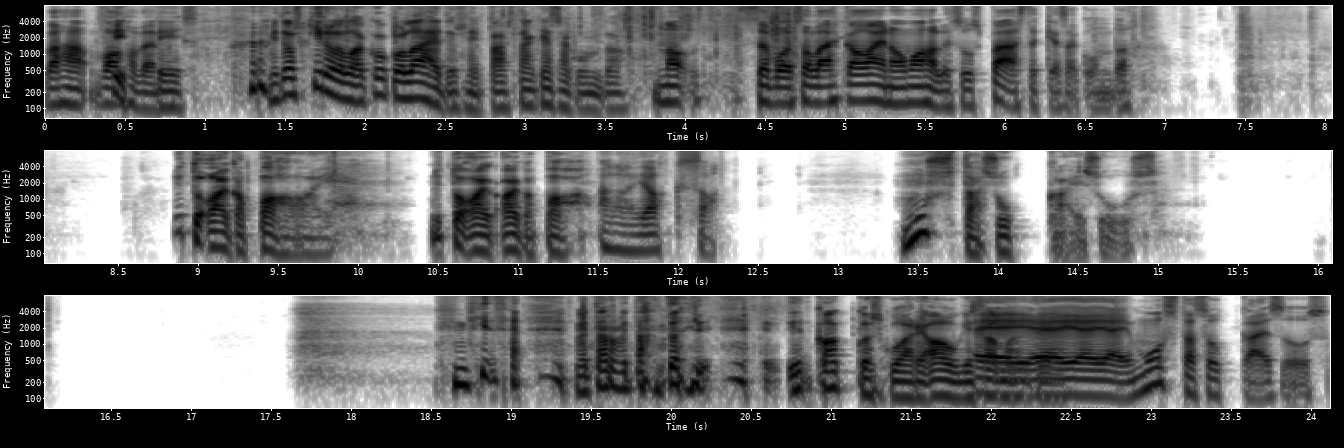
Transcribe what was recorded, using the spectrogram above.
vähän vahvemmiksi. Mitä jos kiroillaan koko lähetys, niin päästään kesäkuntoon. No, se voisi olla ehkä ainoa mahdollisuus päästä kesäkuntoon. Nyt on aika paha aihe. Nyt on aika, aika paha. Älä jaksa. Mustasukkaisuus. Mitä? Me tarvitaan toi kakkoskuori auki saman Ei, tien. ei, ei, ei. Mustasukkaisuus.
